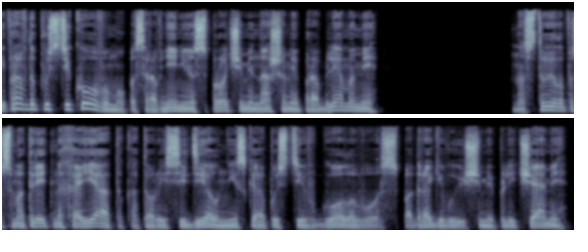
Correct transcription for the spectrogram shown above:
и, правда, пустяковому по сравнению с прочими нашими проблемами, но стоило посмотреть на Хаяту, который сидел, низко опустив голову, с подрагивающими плечами,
